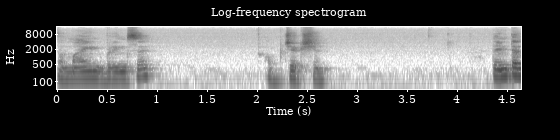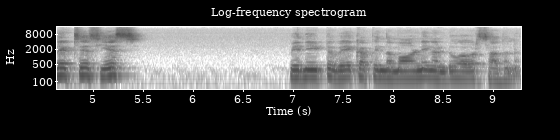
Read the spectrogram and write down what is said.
the mind brings a objection. The intellect says, yes, we need to wake up in the morning and do our sadhana.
